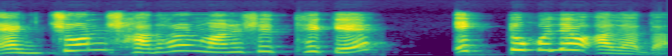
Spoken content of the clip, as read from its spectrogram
একজন সাধারণ মানুষের থেকে একটু হলেও আলাদা।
